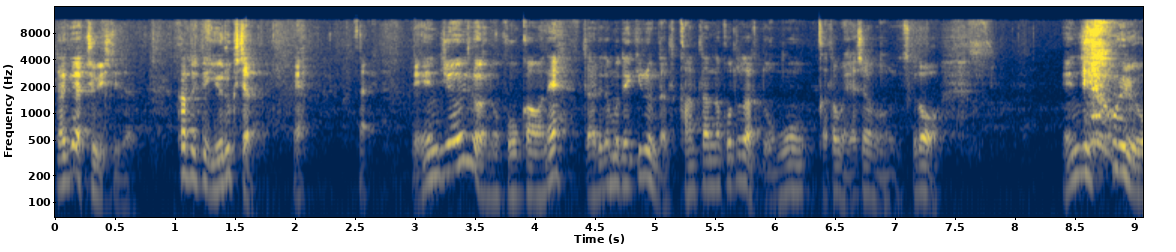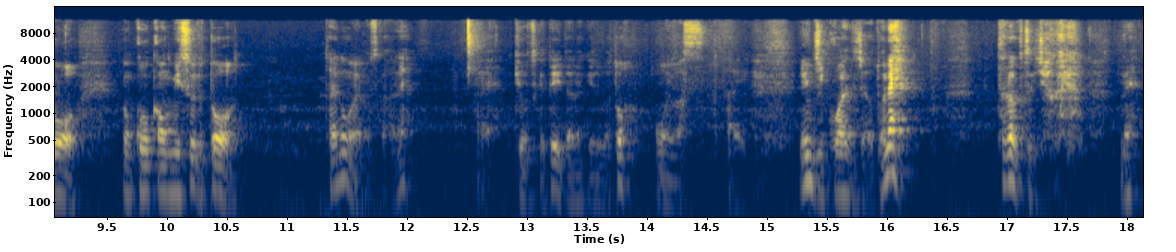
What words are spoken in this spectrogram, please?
だけは注意していただく。かといって緩くちゃダメ。ね。エンジンオイルの交換はね、誰でもできるんだって簡単なことだと思う方もいらっしゃると思うんですけど、エンジンオイルをの交換をミスると大変なことになりますからね、はい、気をつけていただければと思います。はい、エンジン壊れちゃうとね、高くついちゃうからね。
